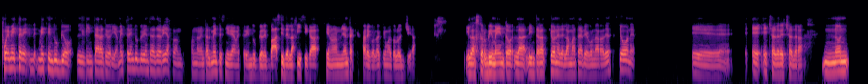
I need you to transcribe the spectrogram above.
puoi mettere, mette in dubbio l'intera teoria. Mettere in dubbio l'intera teoria fondamentalmente significa mettere in dubbio le basi della fisica che non hanno niente a che fare con la climatologia. L'assorbimento, la, l'interazione della materia con la radiazione, e, e, eccetera, eccetera. Non,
